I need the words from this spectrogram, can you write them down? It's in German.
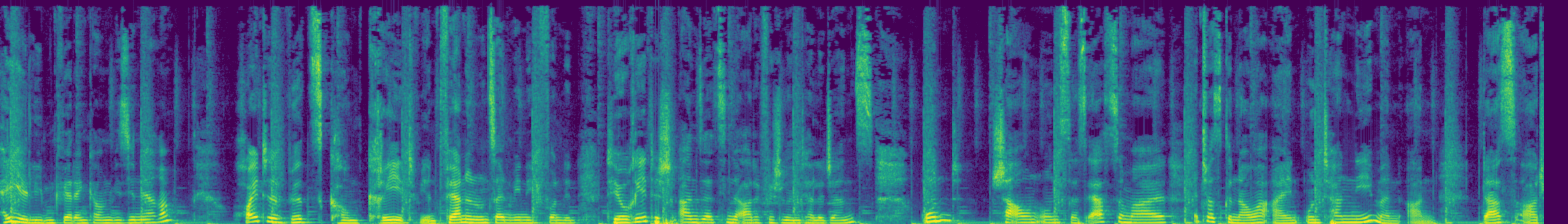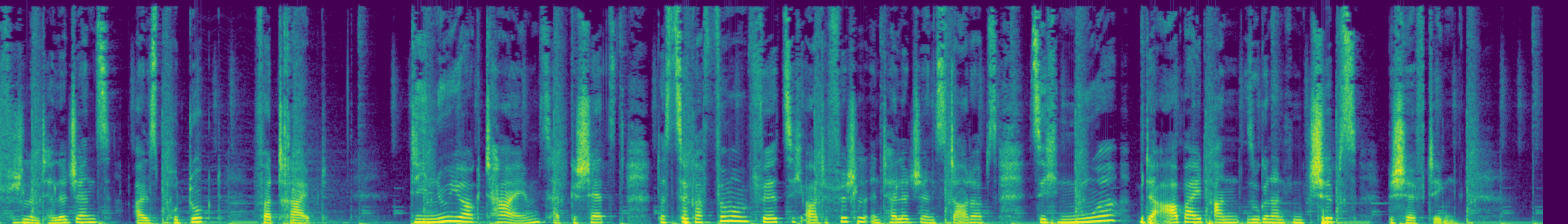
Hey ihr lieben Querdenker und Visionäre. Heute wird's konkret. Wir entfernen uns ein wenig von den theoretischen Ansätzen der Artificial Intelligence und schauen uns das erste Mal etwas genauer ein Unternehmen an, das Artificial Intelligence als Produkt vertreibt. Die New York Times hat geschätzt, dass ca. 45 Artificial Intelligence Startups sich nur mit der Arbeit an sogenannten Chips beschäftigen.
